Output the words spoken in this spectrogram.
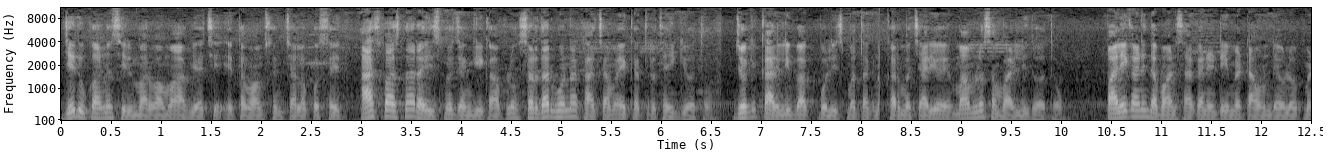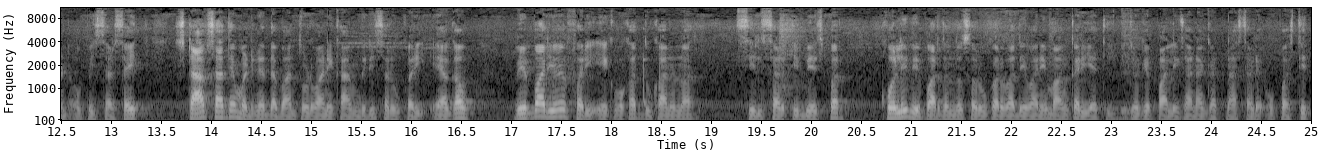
જે દુકાનો સીલ મારવામાં આવ્યા છે એ તમામ સંચાલકો સહિત આસપાસના રહીશનો જંગી કાફલો સરદાર ભવનના ખાંચામાં એકત્ર થઈ ગયો હતો, જો કે કારેલીબાગ પોલીસ મથકના કર્મચારીઓએ મામલો સંભાળી લીધો હતો. પાલિકાની દબાણ શાખાની ટીમે ટાઉન ડેવલપમેન્ટ ઓફિસર સહિત સ્ટાફ સાથે મળીને દબાણ તોડવાની કામગીરી શરૂ કરી. એ અગાઉ વેપારીઓએ ફરી એક વખત દુકાનોના સીલ શરતી બેઝ પર ખોલી વેપાર ધંધો શરૂ કરવા દેવાની માંગ કરી હતી જોકે પાલિકાના ઘટના સ્થળે ઉપસ્થિત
